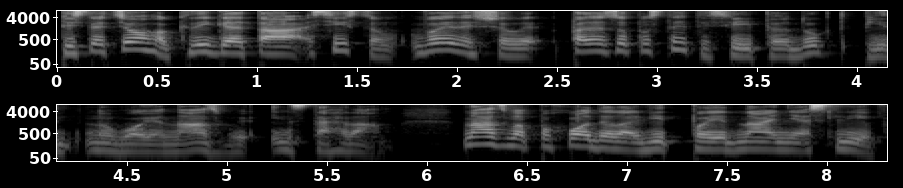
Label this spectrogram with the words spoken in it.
Після цього Крігер та Сістом вирішили перезапустити свій продукт під новою назвою Instagram. Назва походила від поєднання слів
